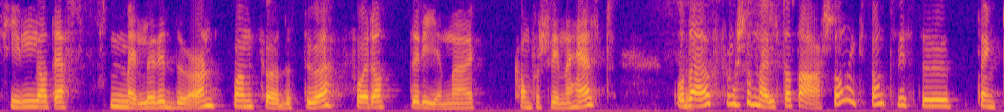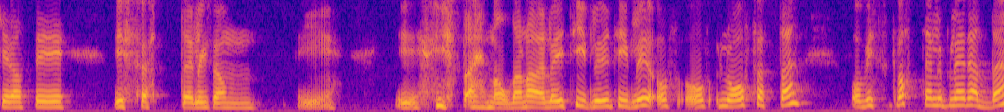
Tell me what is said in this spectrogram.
til at jeg smeller i døren på en fødestue for at riene kan forsvinne helt. Og det er jo funksjonelt at det er sånn, ikke sant? hvis du tenker at vi, vi fødte liksom i, i, i steinalderen eller i tidlig, tidlig og, og lå og fødte, og vi skvatt eller ble redde,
